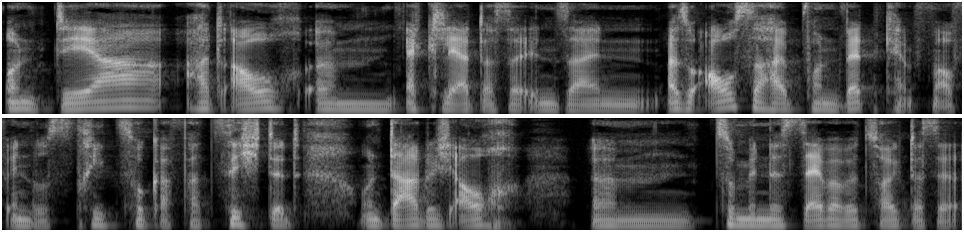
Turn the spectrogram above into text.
und der hat auch ähm, erklärt, dass er in seinen, also außerhalb von Wettkämpfen auf Industriezucker verzichtet und dadurch auch ähm, zumindest selber bezeugt, dass er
